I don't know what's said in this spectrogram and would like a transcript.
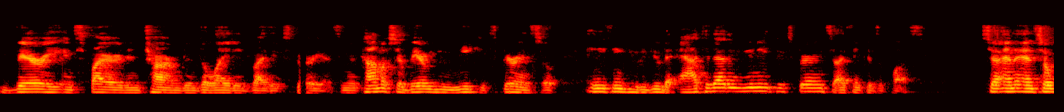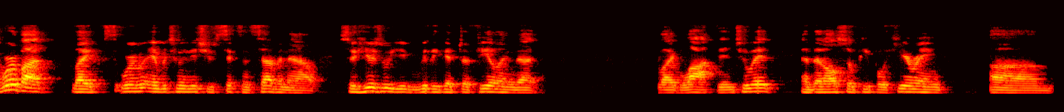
very inspired and charmed and delighted by the experience. I mean, comics are very unique experience, so anything you can do to add to that unique experience, I think, is a plus. So and and so we're about like we're in between issues six and seven now. So here's where you really get the feeling that like locked into it, and then also people hearing um,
